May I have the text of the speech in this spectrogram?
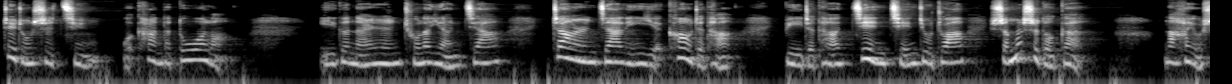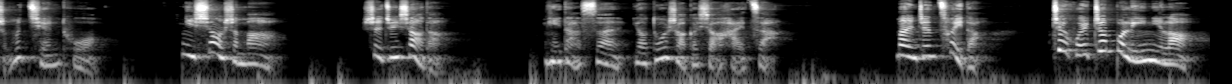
这种事情我看得多了。一个男人除了养家，丈人家里也靠着他，逼着他见钱就抓，什么事都干，那还有什么前途？你笑什么？”世君笑道：“你打算要多少个小孩子啊？”曼桢啐道：“这回真不理你了。”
